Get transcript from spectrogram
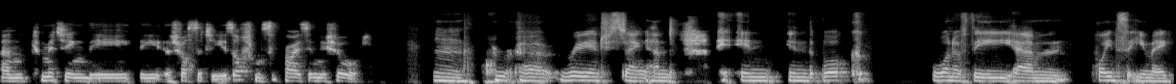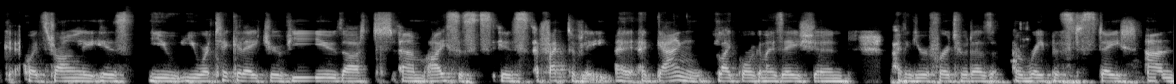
and committing the the atrocity is often surprisingly short. Mm, uh, really interesting. And in in the book, one of the um, points that you make quite strongly is you you articulate your view that um, ISIS is effectively a, a gang like organization. I think you refer to it as a rapist state, and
